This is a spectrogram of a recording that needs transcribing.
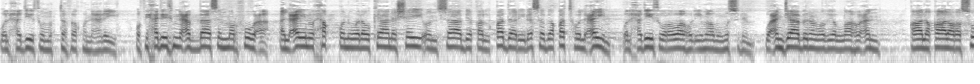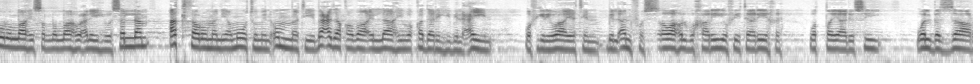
والحديث متفق عليه. وفي حديث ابن عباس مرفوعا العين حق ولو كان شيء سابق القدر لسبقته العين. والحديث رواه الإمام مسلم. وعن جابر رضي الله عنه قال قال رسول الله صلى الله عليه وسلم أكثر من يموت من أمتي بعد قضاء الله وقدره بالعين. وفي رواية بالأنفس رواه البخاري في تاريخه والطيالسي والبزار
